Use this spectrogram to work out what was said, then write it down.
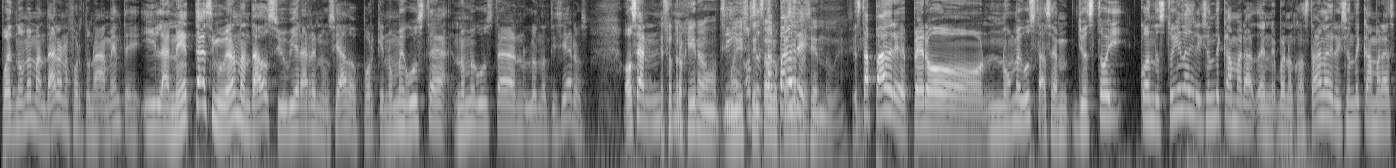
Pues no me mandaron, afortunadamente. Y la neta, si me hubieran mandado, sí hubiera renunciado. Porque no me gusta, no me gustan los noticieros. O sea, Es otro giro sí, muy o sea, distinto está a lo que padre. haciendo, güey. Sí. Está padre, pero no me gusta. O sea, yo estoy. Cuando estoy en la dirección de cámaras, en- bueno, cuando estaba en la dirección de cámaras,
